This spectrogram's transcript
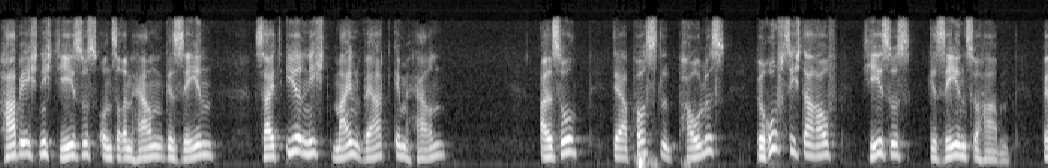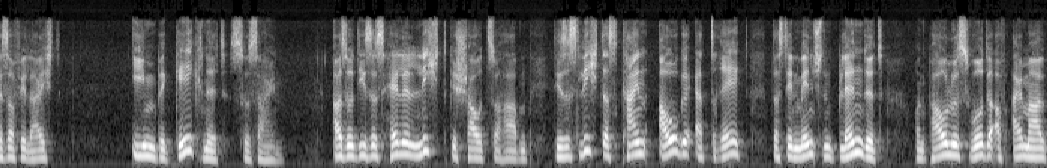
habe ich nicht Jesus, unseren Herrn, gesehen, seid ihr nicht mein Werk im Herrn? Also der Apostel Paulus beruft sich darauf, Jesus gesehen zu haben, besser vielleicht ihm begegnet zu sein also dieses helle Licht geschaut zu haben, dieses Licht, das kein Auge erträgt, das den Menschen blendet. Und Paulus wurde auf einmal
